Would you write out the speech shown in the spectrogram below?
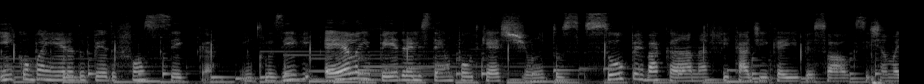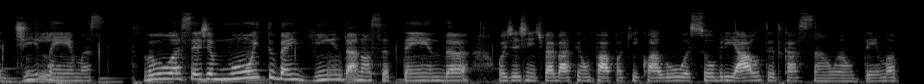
e companheira do Pedro Fonseca. Inclusive, ela e o Pedro, eles têm um podcast juntos, super bacana. Fica a dica aí, pessoal, que se chama Dilemas Lua, seja muito bem-vinda à nossa tenda. Hoje a gente vai bater um papo aqui com a Lua sobre autoeducação. É um tema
